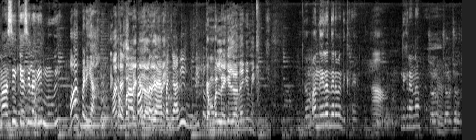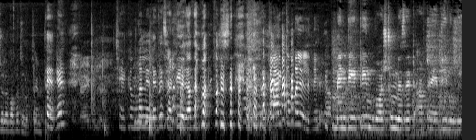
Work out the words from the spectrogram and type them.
मासी कैसी लगी मूवी बहुत बढ़िया बहुत अच्छा बहुत मज़ा आया पंजाबी मूवी तो कंबल लेके जाने की नहीं? हम अंधेरे अंधेरे में दिख रहे हैं। हाँ। दिख रहा है ना आपको? चलो चलो चलो चलो पापा चलो। चलो। छह कम्बल ले लेते सेट हो जाता हमारे पास। कम्बल ले लेते। Mandatory washroom visit after every movie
